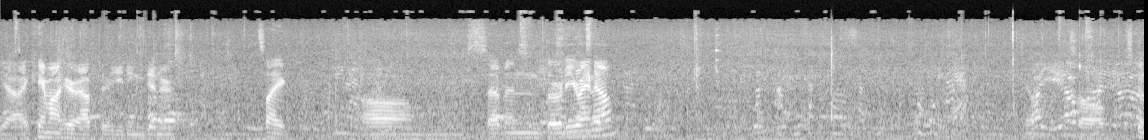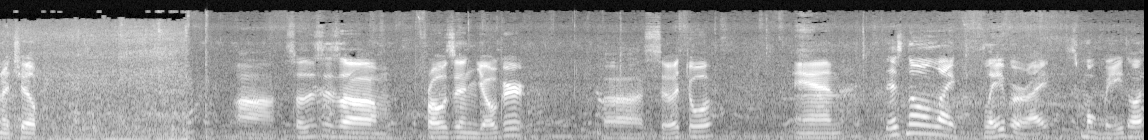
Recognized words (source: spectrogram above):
yeah, I came out here after eating dinner. It's like um, 7:30 right now. Yep, So it's gonna chill. Uh, so this is um, frozen yogurt, uh, and there's no like flavor, right? Một vị thôi.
